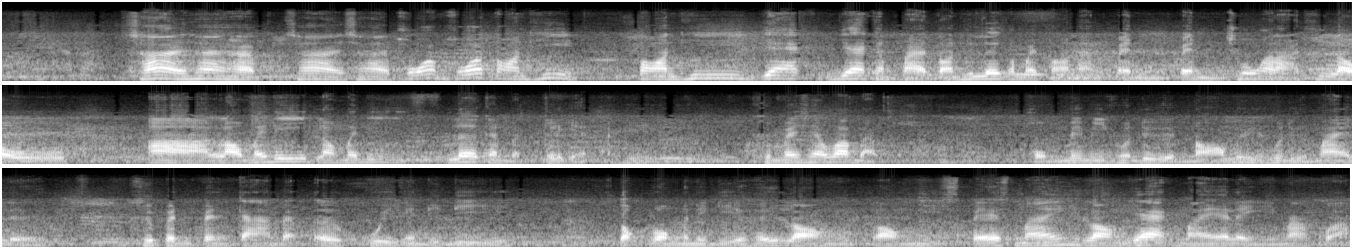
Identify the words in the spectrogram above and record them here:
ถูกไหมคะแบบใช่ใช่ครับใช่ใช่เพราะว่าเพราะว่าตอนที่ตอนที่แยกแยกกันไปตอนที่เลิกกันไปตอนนั้น เป็นเป็นช่วงเวลาที่เรา อ่าเราไม่ได้เราไม่ได้เลิกกันแบบเกลียดนะพี่คือไม่ใช่ว่าแบบผมไม่มีคนอื่นน้องไม่มีคนอื่นไม่เลย คือเป็นเป็นการแบบเออคุยกันดีๆ ตกลงกันดีๆเฮ้ยลองลองมีสเปซไหมลองแยกไหมอะไรอย่างงี้มากกว่า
